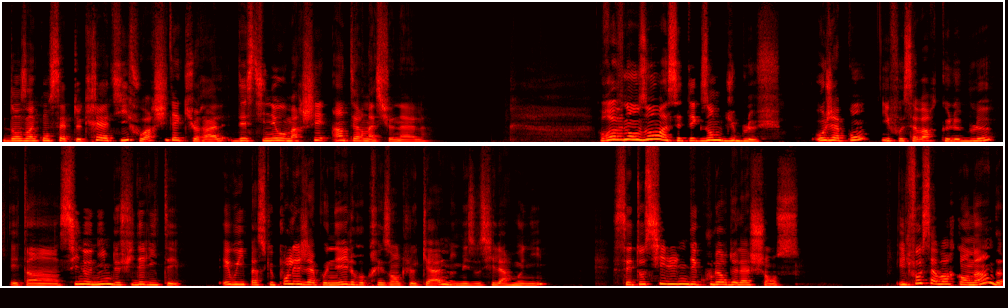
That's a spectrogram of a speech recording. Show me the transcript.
dans un concept créatif ou architectural destiné au marché international. Revenons-en à cet exemple du bleu. Au Japon, il faut savoir que le bleu est un synonyme de fidélité. Et oui, parce que pour les Japonais, il représente le calme, mais aussi l'harmonie. C'est aussi l'une des couleurs de la chance. Il faut savoir qu'en Inde,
